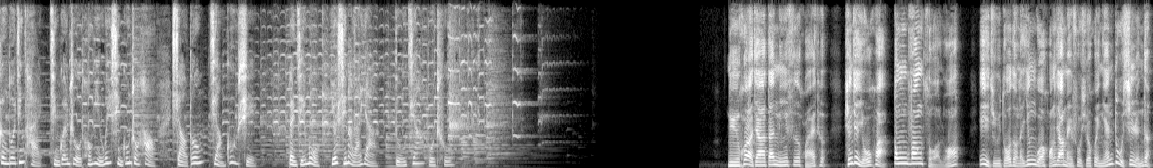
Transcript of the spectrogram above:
更多精彩，请关注同名微信公众号“小东讲故事”。本节目由喜马拉雅独家播出。女画家丹尼斯·怀特凭借油画《东方佐罗》一举夺得了英国皇家美术学会年度新人的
